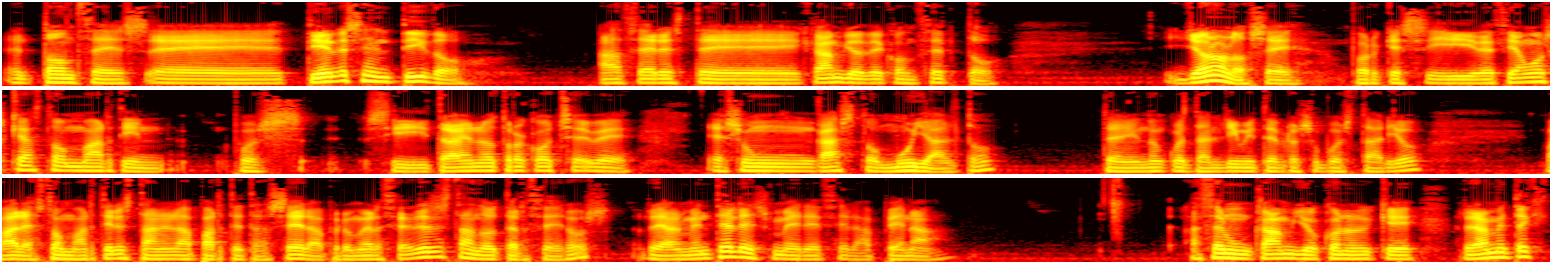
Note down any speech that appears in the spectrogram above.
Entonces, eh, ¿tiene sentido hacer este cambio de concepto? Yo no lo sé, porque si decíamos que Aston Martin, pues si traen otro coche B, es un gasto muy alto, teniendo en cuenta el límite presupuestario, Vale, Aston Martin están en la parte trasera, pero Mercedes estando terceros, ¿realmente les merece la pena hacer un cambio con el que realmente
